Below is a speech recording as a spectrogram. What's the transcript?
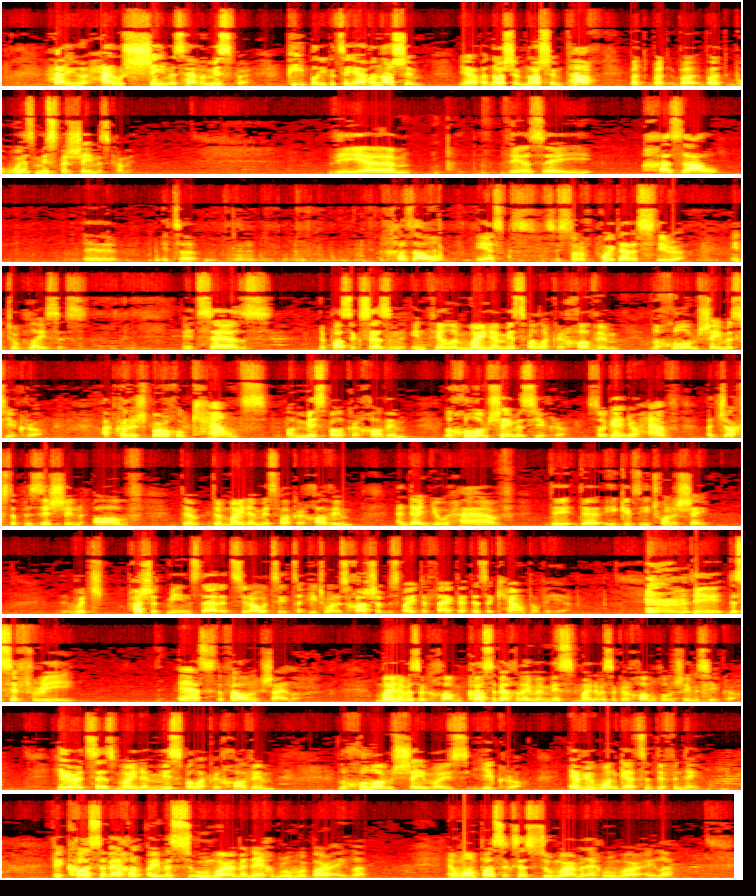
How do you how do shemis have a mispa? People, you could say you have a noshim, you have a noshim, noshim, taf, but but but but, but where's mispa shemis coming? The um, there's a chazal. Uh, it's a Chazal asks to sort of point out a stira in two places. It says the pasuk says in, in Tehillim, "Moine mitzvah lakerchavim lechulam shemes yikra." Hakadosh Baruch Hu counts a mitzvah lechulam shemes yikra. So again, you have a juxtaposition of the the Moine mitzvah lakerchavim, and then you have the, the he gives each one a shame, which Pashut means that it's, you know, it's, it's, each one is chashav, despite the fact that there's a count over here. The, the Sifri asks the following Shiloh. Here it says, Everyone gets a different name. And one pasuk says, Sumar.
